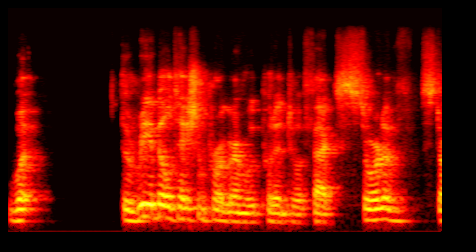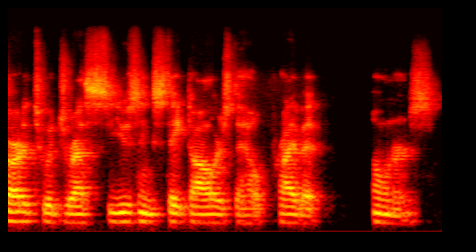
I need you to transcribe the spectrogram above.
What the rehabilitation program we put into effect sort of started to address using state dollars to help private owners.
